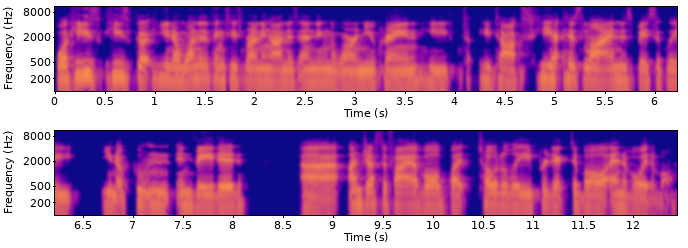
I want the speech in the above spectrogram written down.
Well, he's he's good. You know, one of the things he's running on is ending the war in Ukraine. He he talks. He his line is basically, you know, Putin invaded, uh, unjustifiable but totally predictable and avoidable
